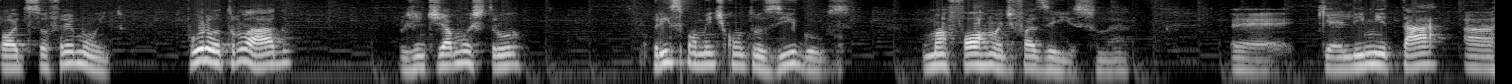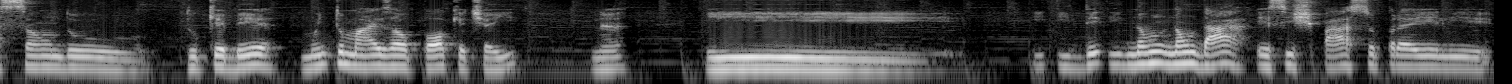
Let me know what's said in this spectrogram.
pode sofrer muito. Por outro lado, a gente já mostrou, principalmente contra os Eagles, uma forma de fazer isso, né? É, que é limitar a ação do, do QB muito mais ao pocket aí, né? E, e, e, e não, não dá esse espaço para ele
